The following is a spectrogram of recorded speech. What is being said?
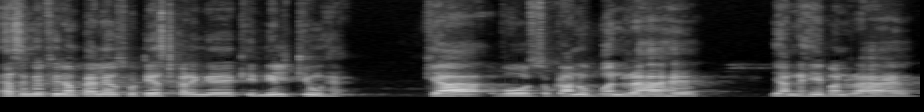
ऐसे में फिर हम पहले उसको टेस्ट करेंगे कि नील क्यों है। क्या वो शुक्राणु बन रहा है या नहीं बन रहा है,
